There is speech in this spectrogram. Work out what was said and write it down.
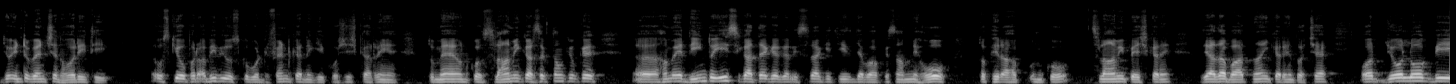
जो इंटरवेंशन हो रही थी, उसके ऊपर अभी भी उसको वो डिफेंड करने की कोशिश कर रहे हैं। तो मैं उनको सलाम ही कर सकता हूँ क्योंकि हमें दीन तो यही सिखाता है कि अगर इस तरह की चीज़ जब आपके सामने हो, तो फिर आप उनको सलाम ही पेश करें, ज़्यादा बात ना ही करें तो अच्छा है। और जो लोग भी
